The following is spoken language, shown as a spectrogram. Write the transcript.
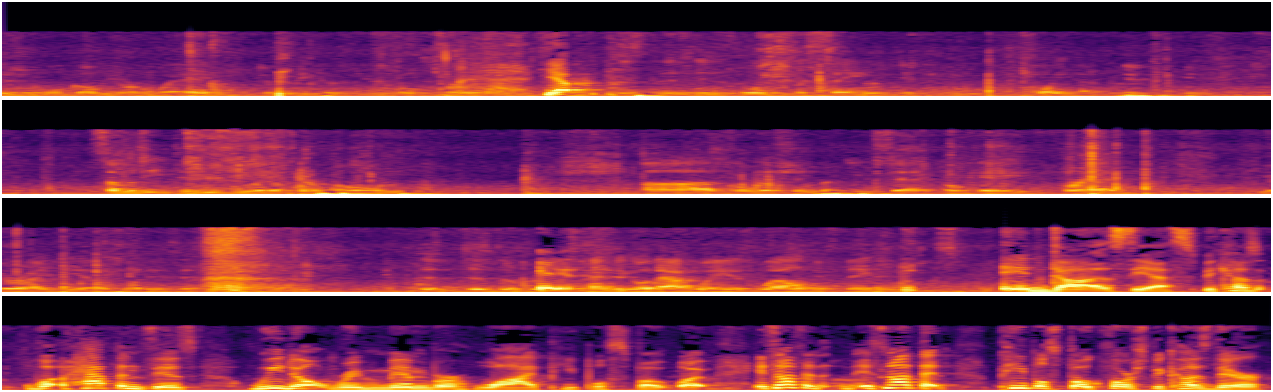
decision will go your way just because you spoke first. Yep. Is the influence the same if you point at, if, if somebody didn't do it of their own uh, volition, but you said, okay, Fred, your idea, what is it? Does, does the It- tend to go that way as well if they didn't? It does, yes, because what happens is we don't remember why people spoke. It's not that it's not that people spoke first because they're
